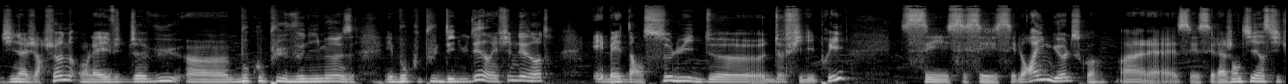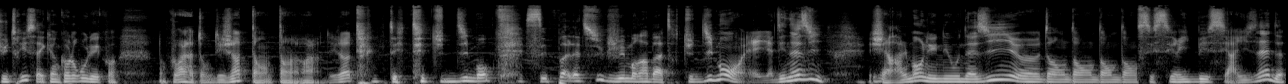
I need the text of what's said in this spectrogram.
Gina Gershon, on l'avait déjà vu euh, beaucoup plus venimeuse et beaucoup plus dénudée dans les films des autres. Et ben dans celui de, de Philippe Rie, c'est c'est- c'est Laura Ingalls quoi. C'est c'est la gentille institutrice avec un col roulé quoi. Donc voilà, donc déjà, t'en- t'en- voilà, déjà t'es- tu te dis bon, c'est pas là-dessus que je vais me rabattre. Tu te dis bon, il y a des nazis. Généralement, les néo-nazis euh, dans, dans, dans, dans ces séries B, séries Z,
